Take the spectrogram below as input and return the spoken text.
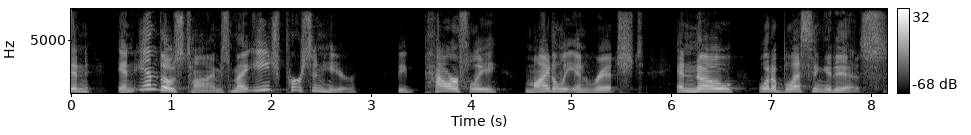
and, and in those times, may each person here be powerfully, mightily enriched, and know what a blessing it is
